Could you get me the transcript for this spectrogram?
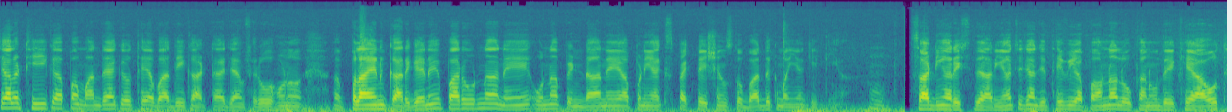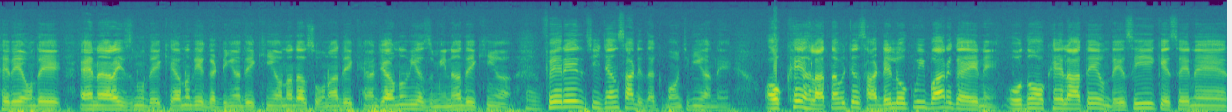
ਚੱਲ ਠੀਕ ਆ ਆਪਾਂ ਮੰਨਦੇ ਆ ਕਿ ਉੱਥੇ ਆਬਾਦੀ ਘੱਟ ਆ ਜਾਂ ਫਿਰ ਉਹ ਹੁਣ ਪਲਾਇਨ ਕਰ ਗਏ ਨੇ ਪਰ ਉਹਨਾਂ ਨੇ ਉਹਨਾਂ ਪਿੰਡਾਂ ਨੇ ਆਪਣੀਆਂ ਐਕਸਪੈਕਟੇਸ਼ਨਸ ਤੋਂ ਵੱਧ ਕਮਾਈਆਂ ਕੀਤੀਆਂ। ਸਾਡੀਆਂ ਰਿਸ਼ਤੇਦਾਰੀਆਂ 'ਚ ਜਾਂ ਜਿੱਥੇ ਵੀ ਆਪਾਂ ਉਹਨਾਂ ਲੋਕਾਂ ਨੂੰ ਦੇਖਿਆ ਉੱਥੇ ਦੇ ਆਉਂਦੇ ਐਨ ਆਰ ਆਈਜ਼ ਨੂੰ ਦੇਖਿਆ ਉਹਨਾਂ ਦੀਆਂ ਗੱਡੀਆਂ ਦੇਖੀਆਂ ਉਹਨਾਂ ਦਾ ਸੋਨਾ ਦੇਖਿਆ ਜਾਂ ਉਹਨਾਂ ਦੀਆਂ ਜ਼ਮੀਨਾਂ ਦੇਖੀਆਂ। ਫਿਰ ਇਹ ਚੀਜ਼ਾਂ ਸਾਡੇ ਤੱਕ ਪਹੁੰਚਦੀਆਂ ਨੇ। ਔਖੇ ਹਾਲਾਤਾਂ ਵਿੱਚ ਸਾਡੇ ਲੋਕ ਵੀ ਬਾਹਰ ਗਏ ਨੇ। ਉਦੋਂ ਔਖੇ ਹਾਲਾਤ ਇਹ ਹੁੰਦੇ ਸੀ, ਕਿਸੇ ਨੇ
